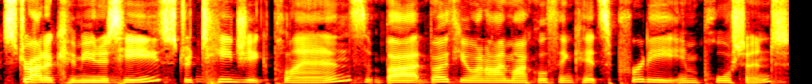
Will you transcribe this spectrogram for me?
strata communities, strategic plans, but both you and I, Michael, think it's pretty important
